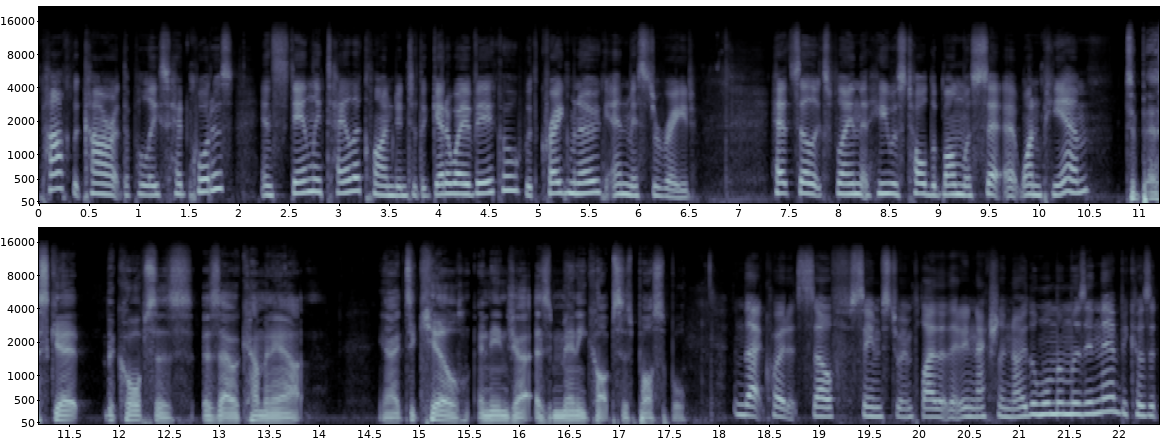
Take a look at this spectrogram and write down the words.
parked the car at the police headquarters, and Stanley Taylor climbed into the getaway vehicle with Craig Minogue and Mr. Reed. Hetzel explained that he was told the bomb was set at 1 p.m. To best get the corpses as they were coming out, you know, to kill and injure as many cops as possible. That quote itself seems to imply that they didn't actually know the woman was in there because it,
